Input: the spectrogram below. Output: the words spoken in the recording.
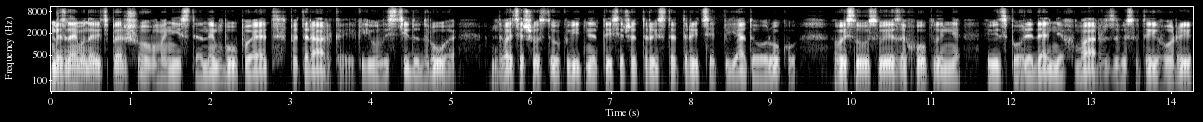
Ми знаємо навіть першого гуманіста, ним був поет Петрарка, який у листі до друга 26 квітня 1335 року висловив своє захоплення від споглядання хмар з висоти гори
